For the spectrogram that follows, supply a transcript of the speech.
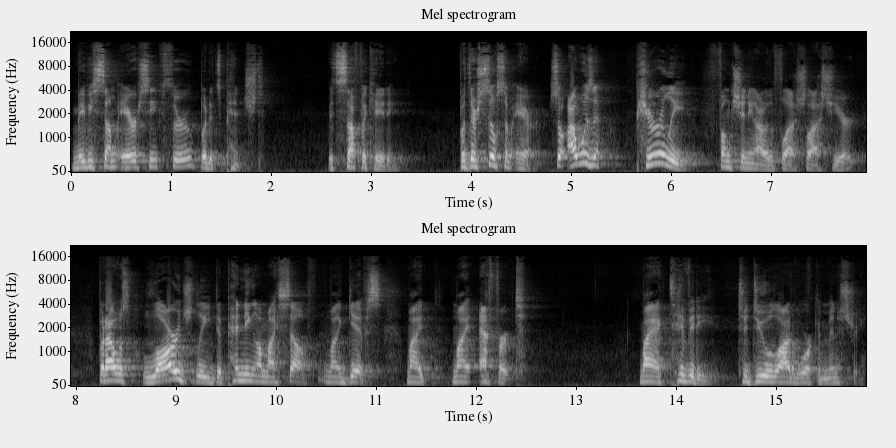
maybe some air seeps through, but it's pinched. It's suffocating. But there's still some air. So I wasn't purely functioning out of the flesh last year, but I was largely depending on myself, my gifts, my, my effort, my activity to do a lot of work in ministry.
